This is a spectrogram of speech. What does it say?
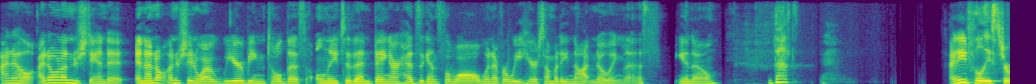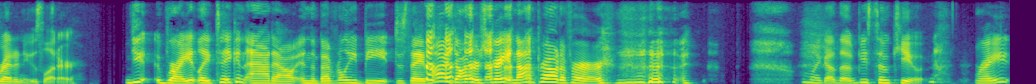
I know. I don't understand it. And I don't understand why we're being told this only to then bang our heads against the wall whenever we hear somebody not knowing this, you know? That's I need Felice to write a newsletter. Yeah, right. Like take an ad out in the Beverly Beat to say, My daughter's great and I'm proud of her. Oh my god, that would be so cute. right?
